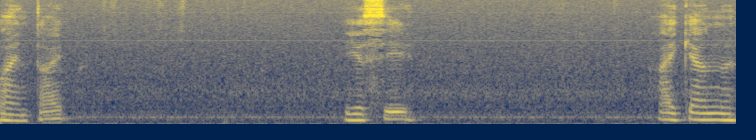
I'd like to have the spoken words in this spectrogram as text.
line type you see I can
